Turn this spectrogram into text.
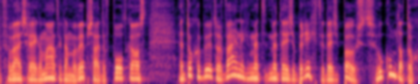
verwijs regelmatig naar mijn website of podcast. En toch gebeurt er weinig met, met deze berichten, deze posts. Hoe komt dat toch?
